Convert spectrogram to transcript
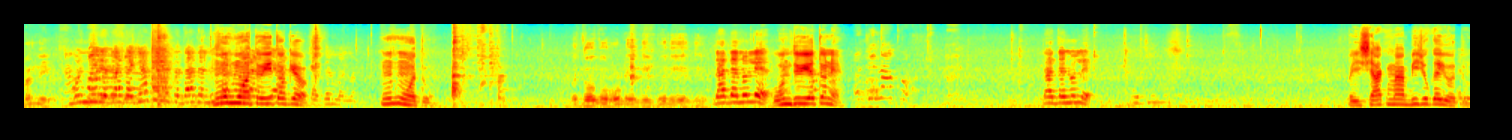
મંદિરે. દાદા ગયા હતા? દાદા હું હું હતું એ તો કયો. હું હું હતું? બધું હતું રોટી હતી પૂરી હતી. દાદા નો લે. ઊંધિયું હતું ને? દાદા નો લે. પછી શાકમાં બીજું કયું હતું?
